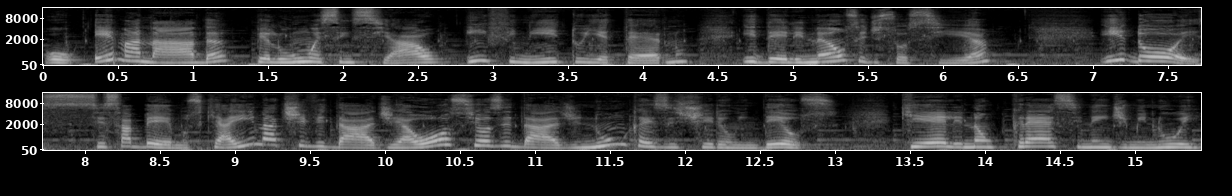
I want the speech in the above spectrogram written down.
ou emanada pelo um essencial, infinito e eterno, e dele não se dissocia. E dois, se sabemos que a inatividade e a ociosidade nunca existiram em Deus, que ele não cresce nem diminui,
